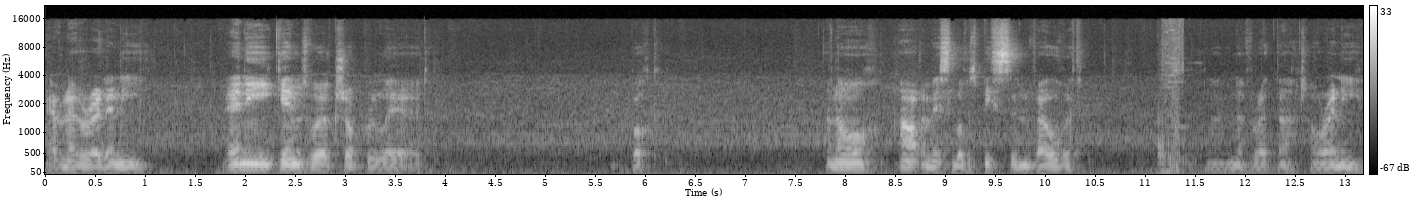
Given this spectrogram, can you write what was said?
I've never read any any Games Workshop related book. I know Artemis loves Beasts in Velvet. I've never read that or any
